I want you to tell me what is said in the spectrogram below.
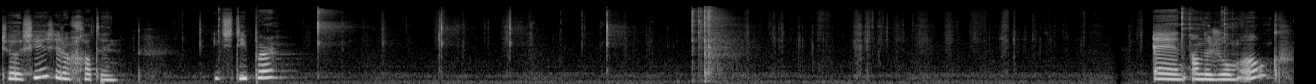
Zo, zie je, zit er een gat in. Iets dieper. En andersom ook.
